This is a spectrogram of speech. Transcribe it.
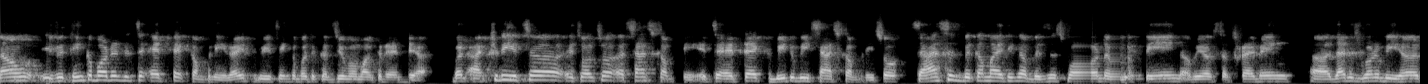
Now, if you think about it, it's an edtech company, right? We think about the consumer market in India, but actually, it's a it's also a SaaS company. It's a edtech B two B SaaS company. So SaaS has become, I think, a business model of paying, a way of subscribing. Uh, that is going to be here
